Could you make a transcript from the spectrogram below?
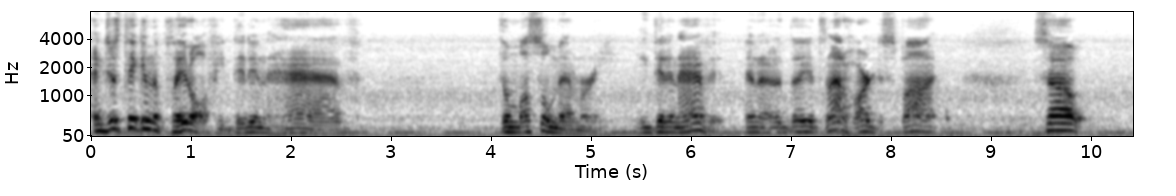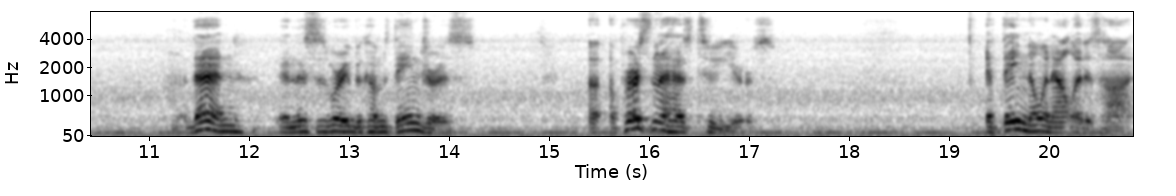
and just taking the plate off, he didn't have the muscle memory. He didn't have it, and uh, it's not hard to spot. So then, and this is where he becomes dangerous. A, a person that has two years, if they know an outlet is hot,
